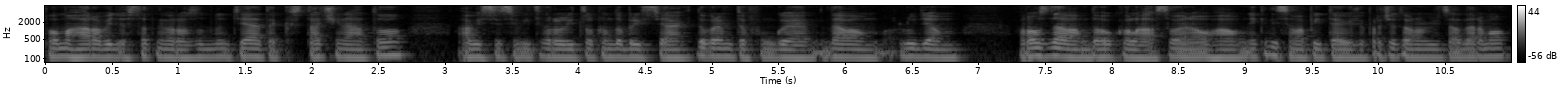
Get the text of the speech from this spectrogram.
pomáha robiť ostatným rozhodnutia, tak stačí na to, aby ste si vytvorili celkom dobrý vzťah. Dobre mi to funguje, dávam ľuďom, rozdávam dookola svoje know-how. Niekedy sa ma pýtajú, že prečo to robíš zadarmo.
